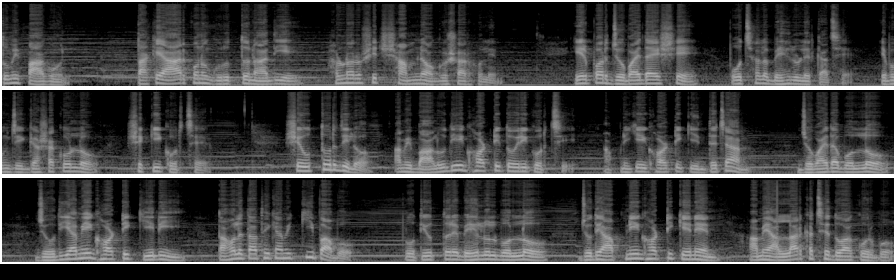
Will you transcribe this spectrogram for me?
তুমি পাগল। তাকে আর কোনো গুরুত্ব না দিয়ে হারুনা রশিদ সামনে অগ্রসর হলেন। এরপর জোবায়দা এসে পৌঁছালো বেহলুলের কাছে এবং জিজ্ঞাসা করল, সে কি করছে? সে উত্তর দিল, আমি বালু দিয়ে ঘরটি তৈরি করছি। আপনি কি এই ঘরটি কিনতে চান? জোবায়দা বলল, যদি আমি এই ঘরটি কিনি, তাহলে তা থেকে আমি কি পাবো? প্রতি উত্তরে বেহলুল বলল, যদি আপনি এই ঘরটি কেনেন, আমি আল্লাহর কাছে দোয়া করব,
